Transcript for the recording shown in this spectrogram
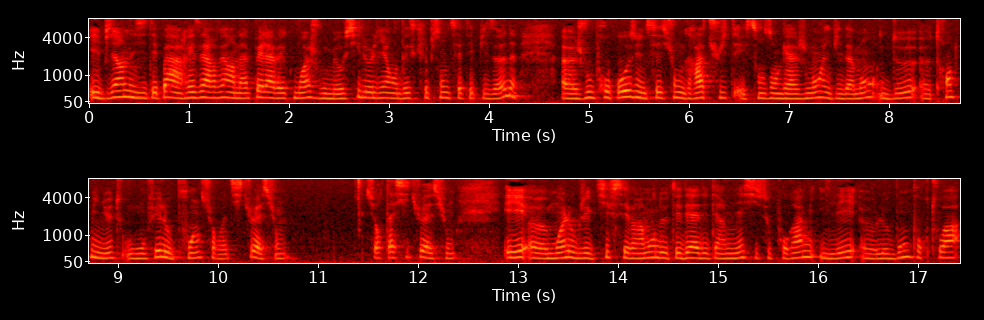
eh bien n'hésitez pas à réserver un appel avec moi. Je vous mets aussi le lien en description de cet épisode. Euh, je vous propose une session gratuite et sans engagement évidemment de 30 euh, minutes où on fait le point sur votre situation, sur ta situation. Et euh, moi l'objectif c'est vraiment de t'aider à déterminer si ce programme il est le bon pour toi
